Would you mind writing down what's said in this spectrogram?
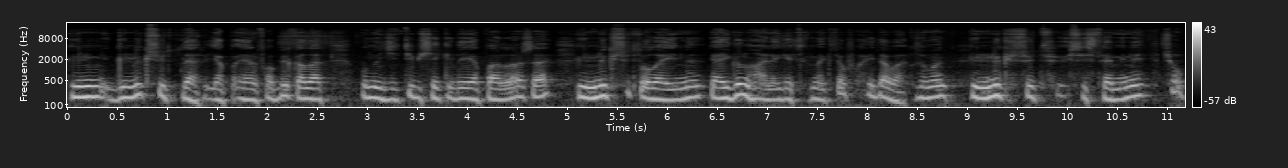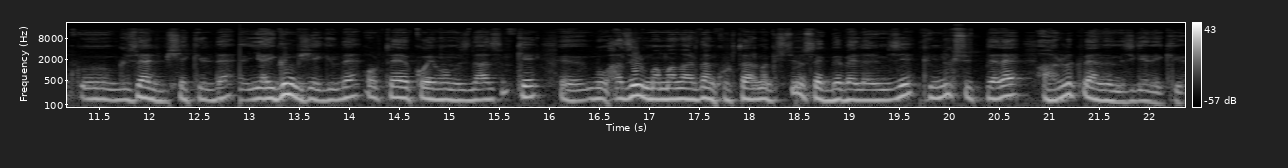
gün, günlük sütler, yap, eğer fabrikalar bunu ciddi bir şekilde yaparlarsa günlük süt olayını yaygın hale getirmekte fayda var. O zaman günlük süt sistemini çok e, güzel bir şekilde, yaygın bir şekilde ortaya koymamız lazım ki e, bu hazır mamalardan kurtarmak istiyorsak bebelerimizi günlük sütlere ağırlık vermemiz gerekiyor.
